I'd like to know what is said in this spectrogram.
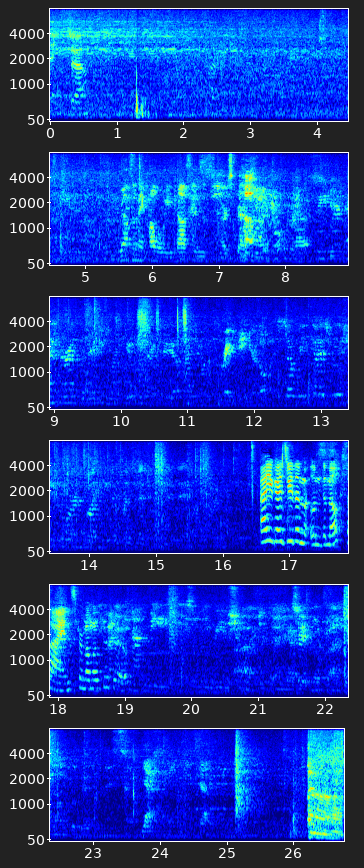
Thanks, Joe. We also make Halloween costumes in our spare Oh. time. Yeah. Oh, you guys do the the milk signs for Momofuku. Yeah. Yeah.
